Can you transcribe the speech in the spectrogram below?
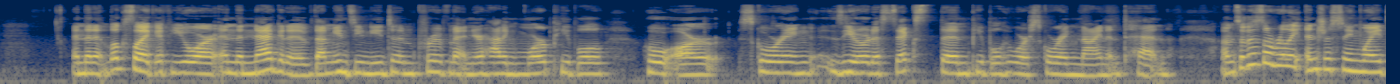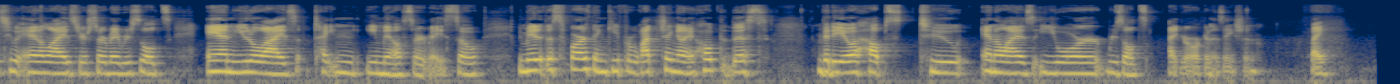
And then it looks like if you are in the negative, that means you need to improvement and you're having more people who are scoring 0 to 6 than people who are scoring 9 and 10. Um, so this is a really interesting way to analyze your survey results and utilize Titan email surveys. So if you made it this far, thank you for watching, and I hope that this video helps to analyze your results at your organization. Bye.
